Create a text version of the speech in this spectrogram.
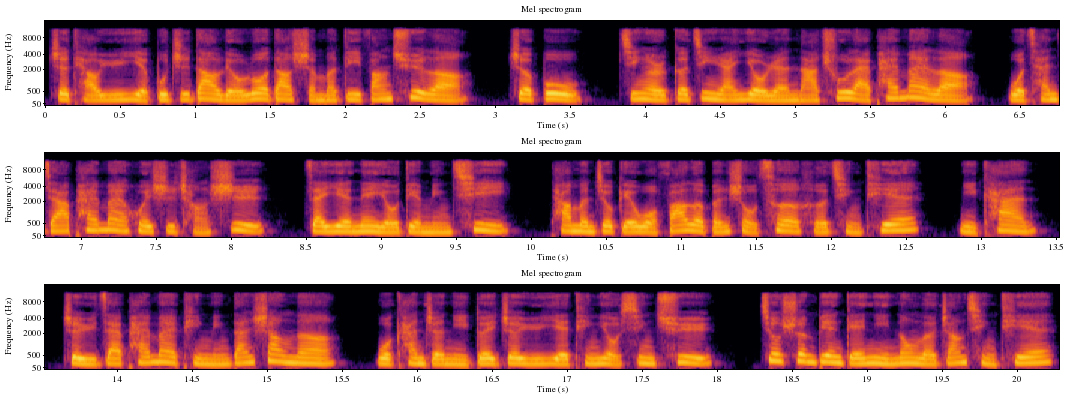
这条鱼也不知道流落到什么地方去了。这不，今儿个竟然有人拿出来拍卖了。我参加拍卖会是常事，在业内有点名气，他们就给我发了本手册和请帖。你看。”这鱼在拍卖品名单上呢，我看着你对这鱼也挺有兴趣，就顺便给你弄了张请帖，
